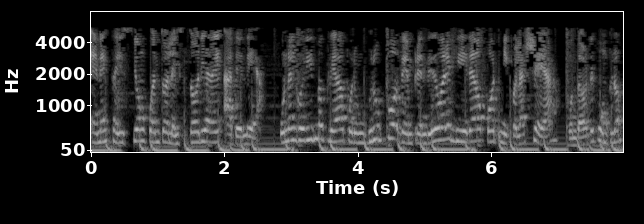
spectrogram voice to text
en esta edición cuento la historia de Atenea, un algoritmo creado por un grupo de emprendedores liderado por Nicolás Shea, fundador de Cumplo,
